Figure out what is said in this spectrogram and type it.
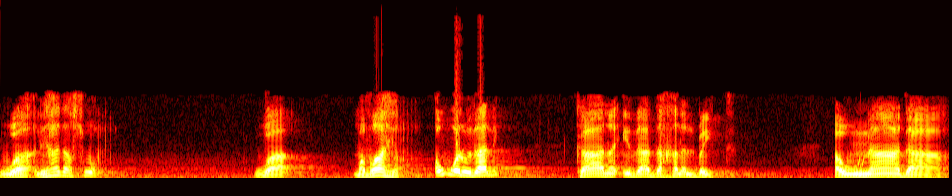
ولهذا صور ومظاهر. أول ذلك كان إذا دخل البيت أو نادى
